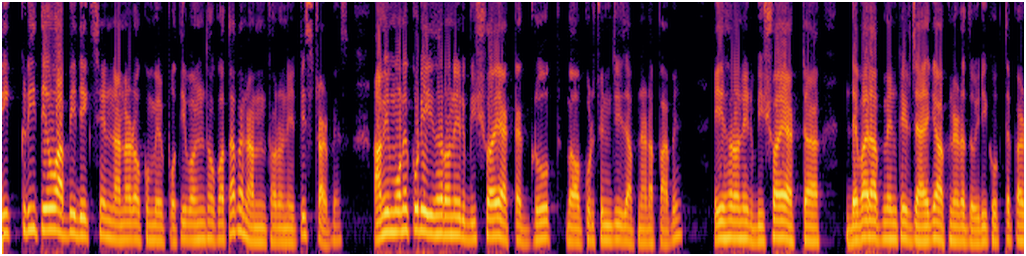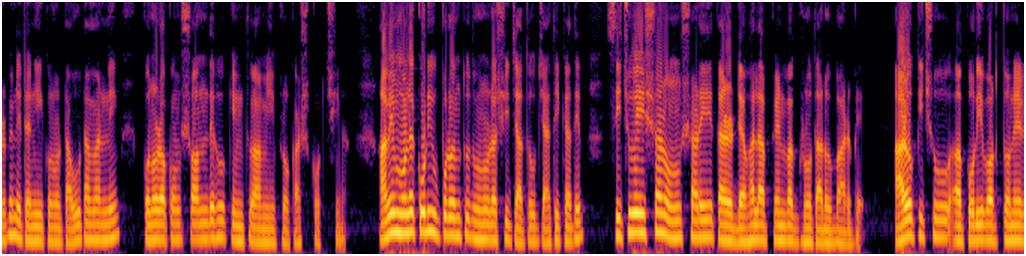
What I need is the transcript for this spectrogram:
বিক্রিতেও আপনি দেখছেন নানা রকমের প্রতিবন্ধকতা বা নানা ধরনের ডিস্টারবেন্স আমি মনে করি এই ধরনের বিষয়ে একটা গ্রোথ বা অপরচুনিটিস আপনারা পাবেন। এই ধরনের বিষয়ে একটা ডেভেলপমেন্টের জায়গা আপনারা তৈরি করতে পারবেন। এটা নিয়ে কোনো ডাউট আমার নেই, কোনো রকম সন্দেহ কিন্তু আমি প্রকাশ করছি না। আমি মনে করি উপরন্তু ধনুরাশি জাতক জাতিকাদের সিচুয়েশন অনুসারে তার ডেভেলপমেন্ট বা গ্রোথ আরও বাড়বে। আরও কিছু পরিবর্তনের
